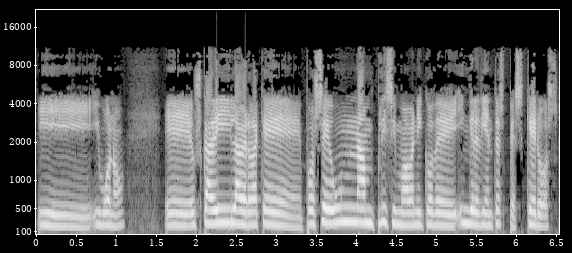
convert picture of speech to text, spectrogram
y, bueno, eh, Euskadi, la verdad que posee un amplísimo abanico de ingredientes pesqueros.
